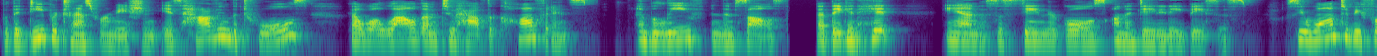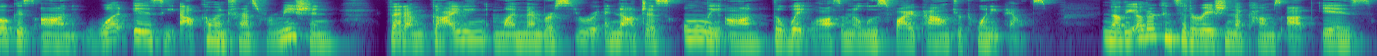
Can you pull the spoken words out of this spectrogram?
but the deeper transformation is having the tools that will allow them to have the confidence and belief in themselves that they can hit and sustain their goals on a day to day basis. So you want to be focused on what is the outcome and transformation that I'm guiding my members through and not just only on the weight loss. I'm going to lose five pounds or 20 pounds. Now, the other consideration that comes up is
